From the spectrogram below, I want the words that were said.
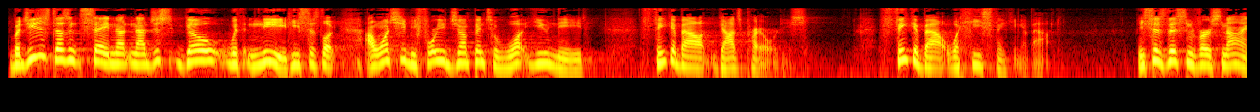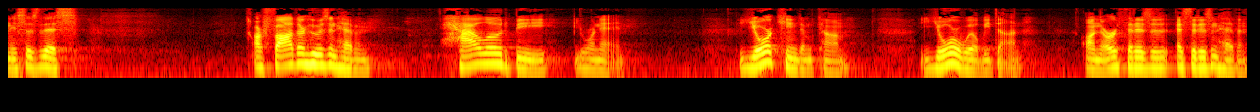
But Jesus doesn't say, now, now just go with need. He says, look, I want you, before you jump into what you need, think about God's priorities. Think about what he's thinking about. He says this in verse 9. He says this Our Father who is in heaven, hallowed be your name. Your kingdom come, your will be done on earth as it is in heaven.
